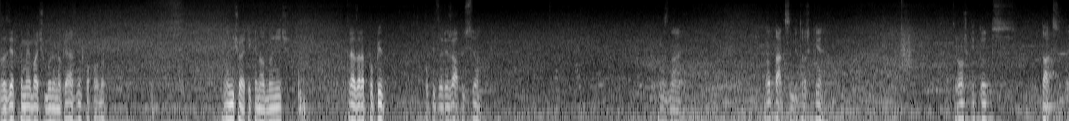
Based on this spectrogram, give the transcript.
З розетками я бачу буде напряжник, походу. Ну нічого, я тільки на одну ніч. Треба зараз попід... попідзаряджати все. Не знаю. Ну так, собі трошки. Трошки тут так собі.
